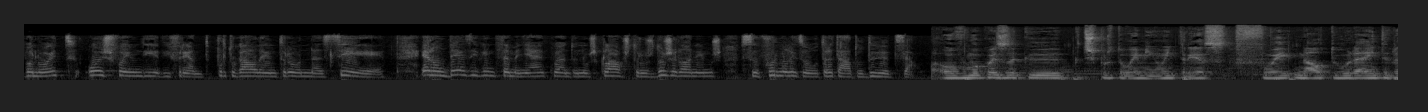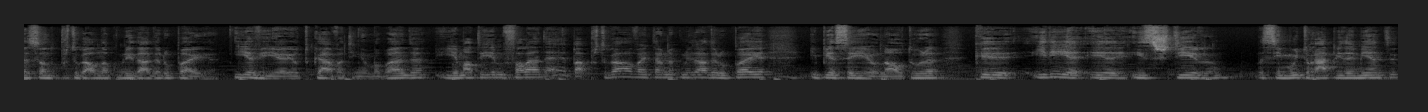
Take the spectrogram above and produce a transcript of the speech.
Boa noite. Hoje foi um dia diferente. Portugal entrou na CE. Eram 10 e 20 da manhã quando nos claustros dos Jerónimos se formalizou o Tratado de Adesão. Houve uma coisa que, que despertou em mim um interesse, foi na altura a integração de Portugal na comunidade europeia. E havia, eu tocava, tinha uma banda, e a malta ia-me falando, é pá, Portugal vai entrar na comunidade europeia, e pensei eu, na altura, que iria eh, existir assim muito rapidamente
